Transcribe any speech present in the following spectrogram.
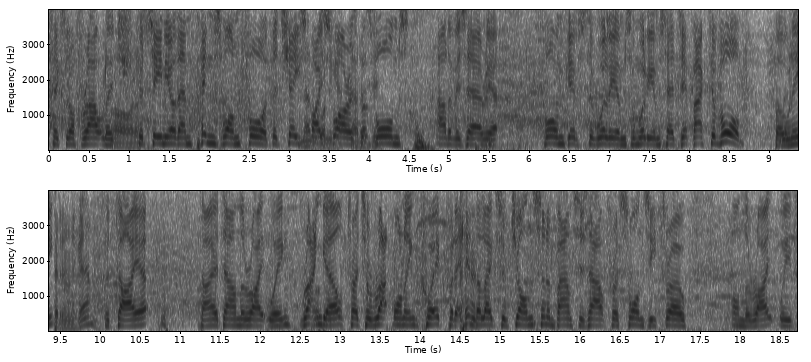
Takes it off Routledge. Oh, Coutinho then pins one forward. The chase by Suarez, that, but Vorm's out of his area. Vorm gives to Williams and Williams heads it back to Vorm. Bony again for Dyer. Dyer down the right wing. Rangel tried to wrap one in quick, but it hit the legs of Johnson and bounces out for a Swansea throw on the right. We've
